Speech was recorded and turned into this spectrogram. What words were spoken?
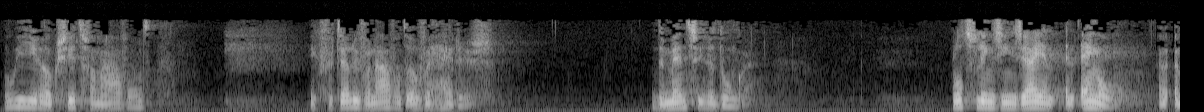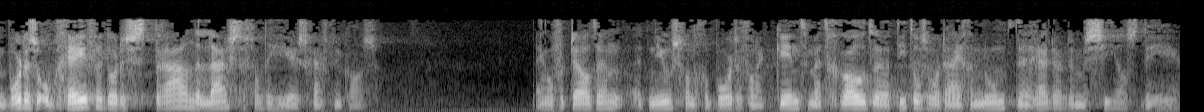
Hoe je hier ook zit vanavond, ik vertel u vanavond over herders. De mensen in het donker. Plotseling zien zij een, een engel en worden ze omgeven door de stralende luister van de Heer, schrijft Lucas. De engel vertelt hen het nieuws van de geboorte van een kind. Met grote titels wordt hij genoemd, de redder, de Messias, de Heer.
